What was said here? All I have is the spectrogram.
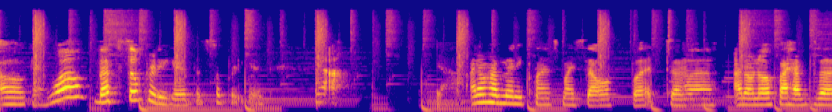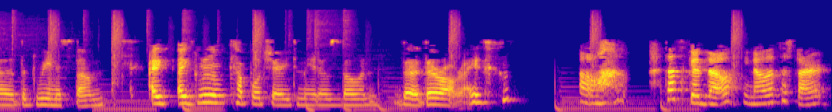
Oh, okay. Well, that's still pretty good. That's still pretty good. Yeah. Yeah. I don't have many plants myself, but uh, I don't know if I have the the greenest thumb. I I grew a couple cherry tomatoes though, and they're they're all right. oh, that's good though. You know, that's a start.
